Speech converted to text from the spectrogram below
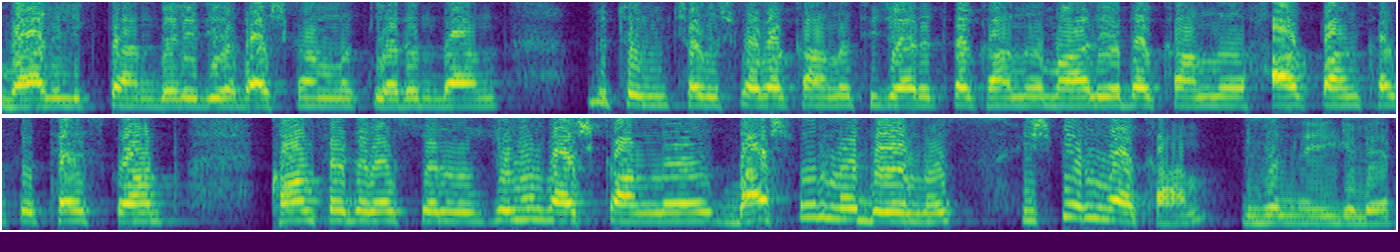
valilikten, belediye başkanlıklarından, bütün Çalışma Bakanlığı, Ticaret Bakanlığı, Maliye Bakanlığı, Halk Bankası, TESKOMP, Konfederasyonumuz, Cumhurbaşkanlığı başvurmadığımız hiçbir rakam bizimle ilgili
